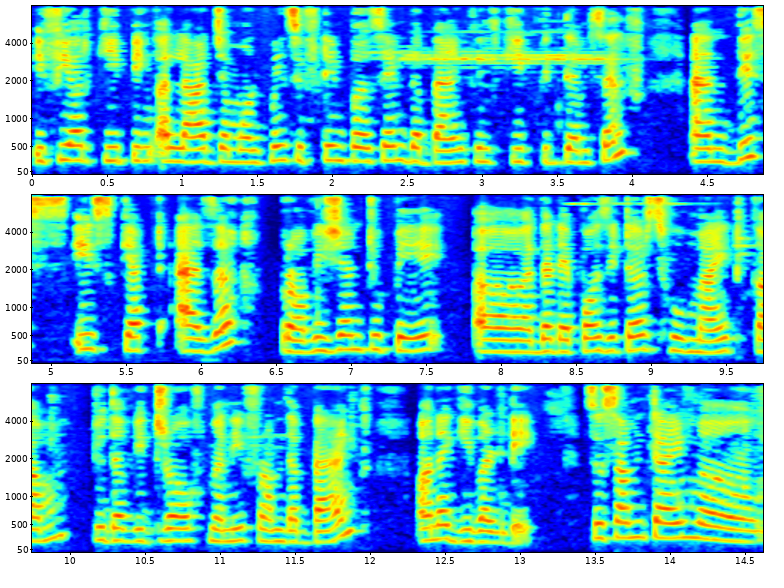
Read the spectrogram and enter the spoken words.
if you are keeping a large amount means 15% the bank will keep with themselves and this is kept as a provision to pay uh, the depositors who might come to the withdraw of money from the bank on a given day. So sometime uh,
